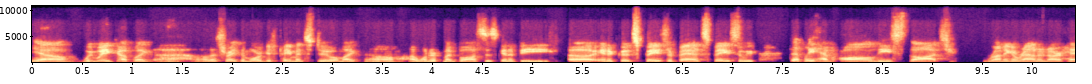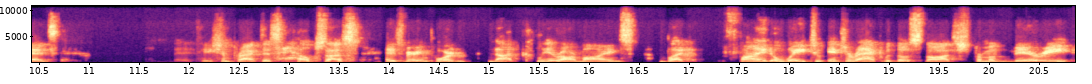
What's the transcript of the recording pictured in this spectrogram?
you know, we wake up like, oh, that's right, the mortgage payment's due. I'm like, oh, I wonder if my boss is going to be uh, in a good space or bad space. So we definitely have all these thoughts running around in our heads. Meditation practice helps us, and it's very important, not clear our minds, but find a way to interact with those thoughts from a very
